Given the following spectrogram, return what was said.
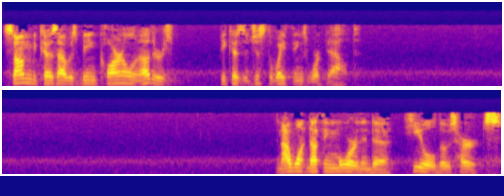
Some because I was being carnal, and others because of just the way things worked out. And I want nothing more than to heal those hurts.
